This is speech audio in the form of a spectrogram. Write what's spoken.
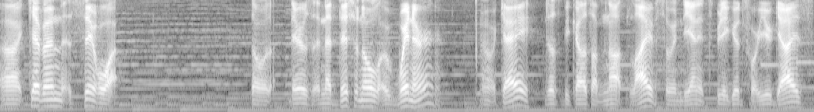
uh, Kevin Sirois. So there's an additional winner Okay, just because I'm not live, so in the end it's pretty good for you guys.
